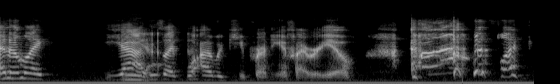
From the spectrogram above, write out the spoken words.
and I'm like, "Yeah." yeah. He's like, "Well, I would keep running if I were you." it's like,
